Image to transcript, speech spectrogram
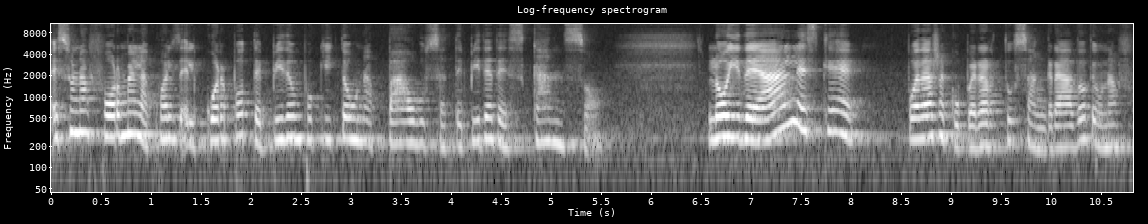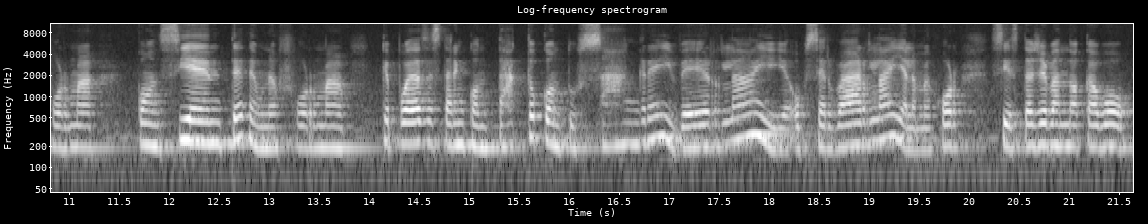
Es una forma en la cual el cuerpo te pide un poquito una pausa, te pide descanso. Lo ideal es que puedas recuperar tu sangrado de una forma consciente, de una forma que puedas estar en contacto con tu sangre y verla y observarla y a lo mejor si estás llevando a cabo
